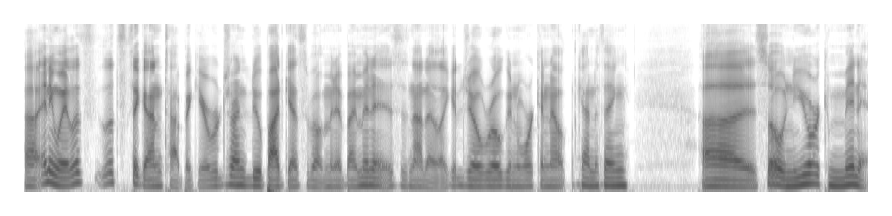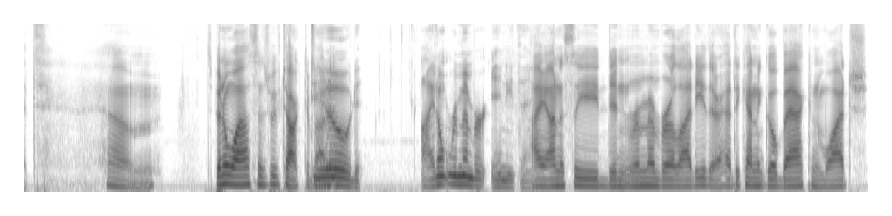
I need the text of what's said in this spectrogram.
Uh, anyway, let's let's stick on topic here. We're trying to do a podcast about minute by minute. This is not a like a Joe Rogan working out kind of thing. Uh, so New York Minute. Um, it's been a while since we've talked about it. Dude, I don't remember anything. I honestly didn't remember a lot either. I had to kind of go back and watch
